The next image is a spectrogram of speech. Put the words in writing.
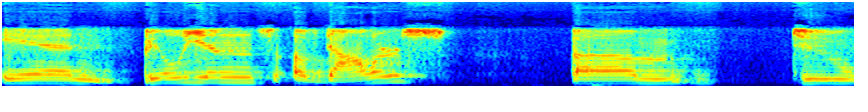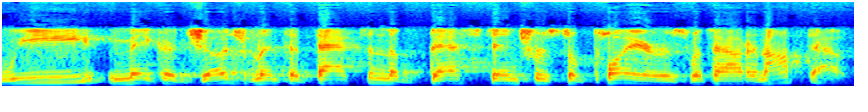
in billions of dollars, um, do we make a judgment that that's in the best interest of players without an opt out?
